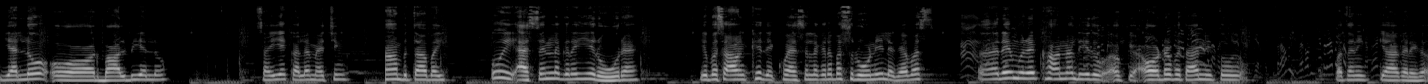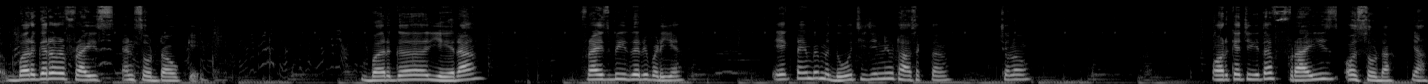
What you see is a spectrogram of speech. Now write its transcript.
येलो और बाल भी येलो सही है कलर मैचिंग हाँ बता भाई. ओए, ऐसे नहीं लग रहा ये रो रहा है. ये बस आँखें देखो, ऐसा लग रहा है, बस रोने लगा बस. अरे, मुझे खाना दे दो. ओके ऑर्डर बता, नहीं तो पता नहीं क्या करेगा. बर्गर और fries and soda okay burger ये रहा. प्राइस भी इधर ही बड़ी है. एक टाइम पे मैं दो चीज़ें नहीं उठा सकता. चलो. और क्या चाहिए था? फ्राइज और सोडा या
